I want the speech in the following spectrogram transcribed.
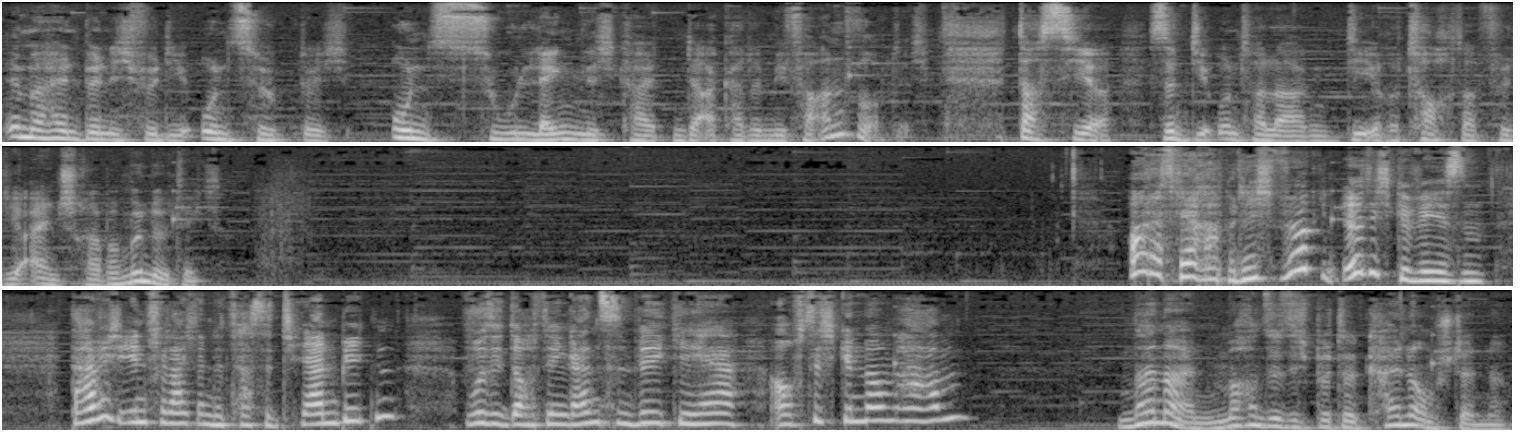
immerhin bin ich für die unzüglich Unzulänglichkeiten der Akademie verantwortlich. Das hier sind die Unterlagen, die Ihre Tochter für die Einschreibung benötigt. Oh, das wäre aber nicht wirklich nötig gewesen. Darf ich Ihnen vielleicht eine Tasse Tee anbieten, wo Sie doch den ganzen Weg hierher auf sich genommen haben? Nein, nein, machen Sie sich bitte keine Umstände.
